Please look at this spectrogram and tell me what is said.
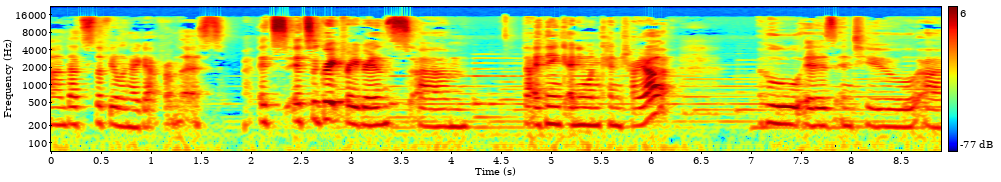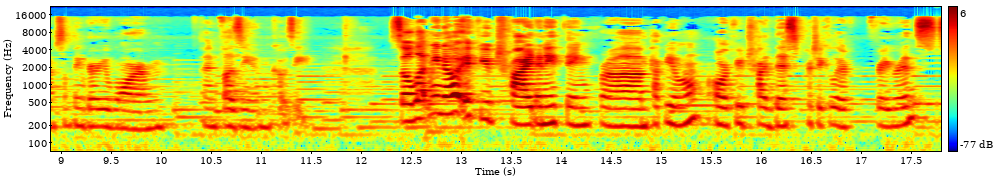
Uh, that's the feeling I get from this. It's, it's a great fragrance um, that I think anyone can try out who is into um, something very warm and fuzzy and cozy. So let me know if you've tried anything from Papillon or if you've tried this particular fragrance.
